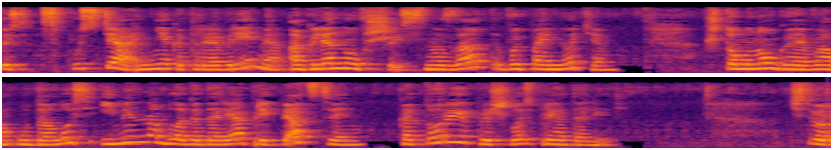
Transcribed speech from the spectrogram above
То есть спустя некоторое время, оглянувшись назад, вы поймете, что многое вам удалось именно благодаря препятствиям, которые пришлось преодолеть. 4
